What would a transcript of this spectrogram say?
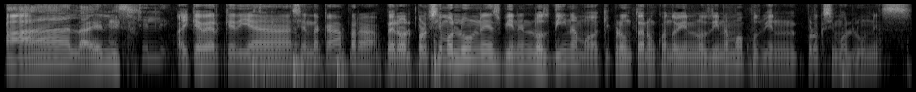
Ah, la Elis. Chile. Hay que ver qué día se anda acá para. Pero el próximo lunes vienen los Dínamo. Aquí preguntaron cuándo vienen los Dínamo. Pues vienen el próximo lunes.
